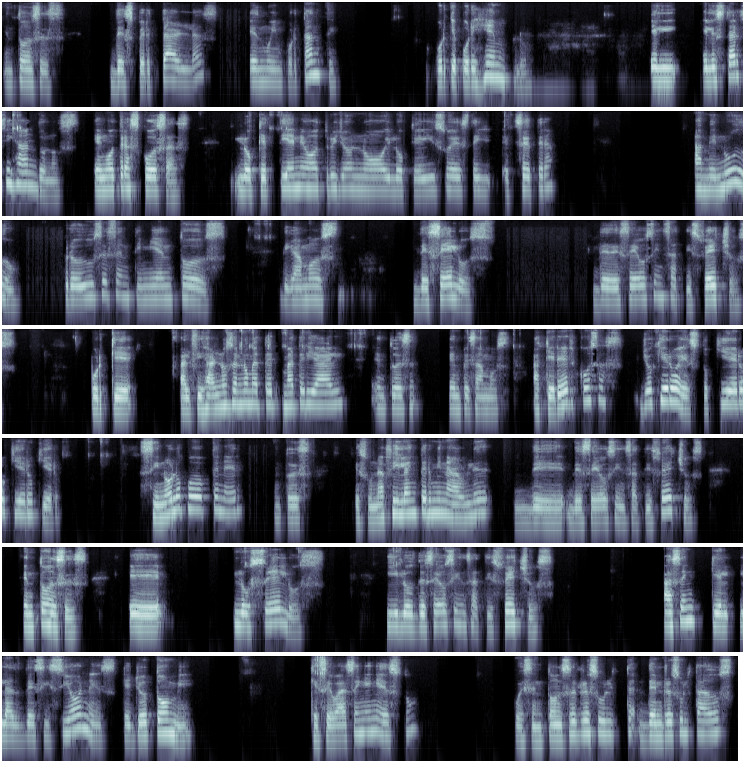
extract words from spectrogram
Entonces, despertarlas es muy importante. Porque, por ejemplo, el, el estar fijándonos en otras cosas lo que tiene otro y yo no, y lo que hizo este, etcétera, a menudo produce sentimientos, digamos, de celos, de deseos insatisfechos, porque al fijarnos en lo material, entonces empezamos a querer cosas. Yo quiero esto, quiero, quiero, quiero. Si no lo puedo obtener, entonces, es una fila interminable de deseos insatisfechos. Entonces, eh, los celos y los deseos insatisfechos hacen que las decisiones que yo tome que se basen en esto, pues entonces den resultados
